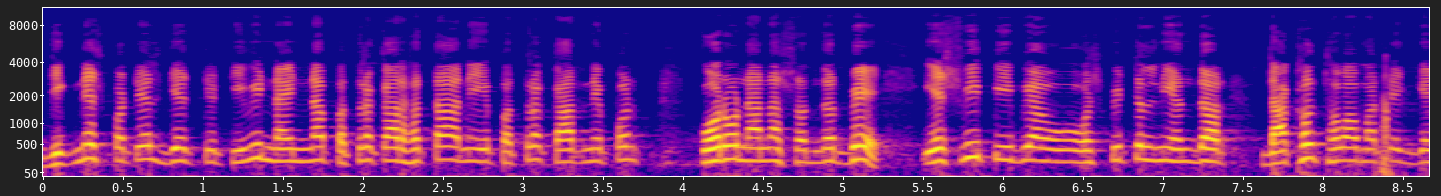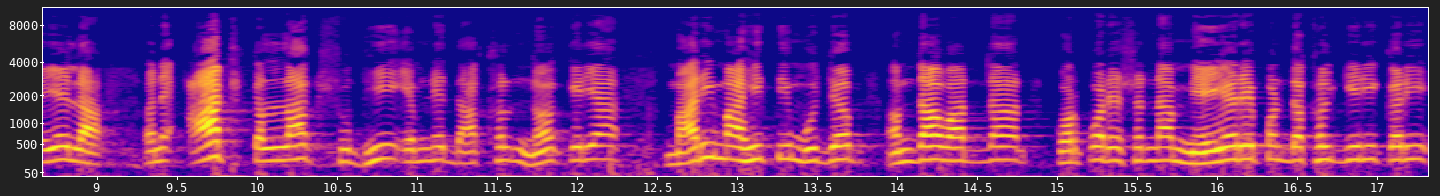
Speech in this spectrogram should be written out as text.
જિજ્ઞેશ પટેલ જે ટીવી નાઇનના પત્રકાર હતા અને એ પત્રકારને પણ કોરોનાના સંદર્ભે એસવીપી હોસ્પિટલની અંદર દાખલ થવા માટે ગયેલા અને આઠ કલાક સુધી એમને દાખલ ન કર્યા. મારી માહિતી મુજબ અમદાવાદના કોર્પોરેશનના મેયરે પણ દખલગીરી કરી.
